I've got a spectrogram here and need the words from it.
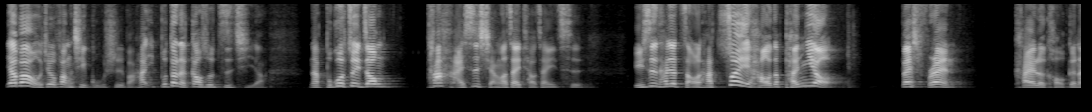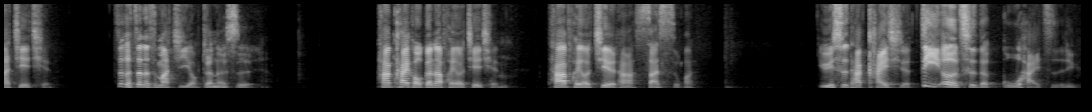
要不然我就放弃股市吧。他不断的告诉自己啊，那不过最终他还是想要再挑战一次，于是他就找了他最好的朋友 best friend 开了口跟他借钱，这个真的是骂鸡哦，真的是，他开口跟他朋友借钱，他朋友借了他三十万。于是他开启了第二次的股海之旅。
